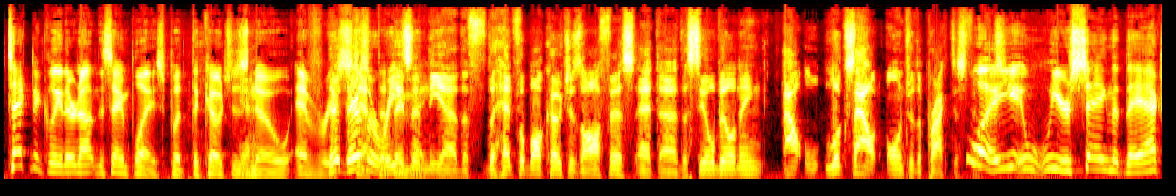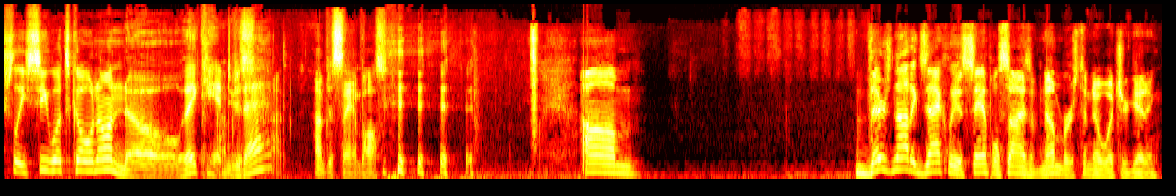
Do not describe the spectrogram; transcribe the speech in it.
Technically, they're not in the same place, but the coaches yeah. know every. There, there's a reason the, uh, the the head football coach's office at uh, the Seal Building out looks out onto the practice field. Well, you, are saying that they actually see what's going on? No, they can't I'm do just, that. I'm just saying, boss. um, there's not exactly a sample size of numbers to know what you're getting.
